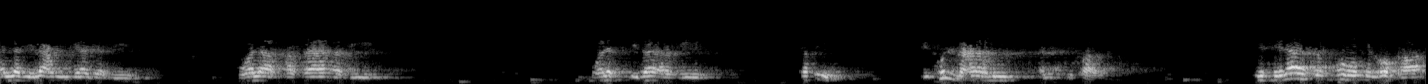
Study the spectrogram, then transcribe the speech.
الذي لا اعوجاج فيه. ولا خفاء فيه ولا استباء فيه سقيم بكل معاني الاستقامة بخلاف الطرق الأخرى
